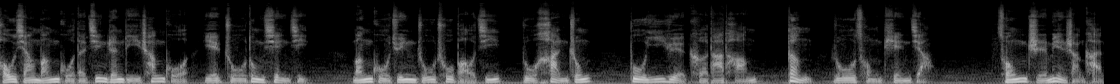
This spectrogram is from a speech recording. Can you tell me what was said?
投降蒙古的金人李昌国也主动献计。蒙古军如出宝鸡，入汉中，不一月可达唐邓，如从天降。从纸面上看，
